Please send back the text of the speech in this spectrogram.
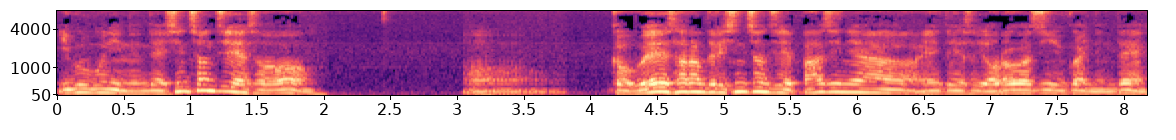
이 부분이 있는데, 신천지에서, 어, 그러니까 왜 사람들이 신천지에 빠지냐에 대해서 여러 가지 이유가 있는데,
